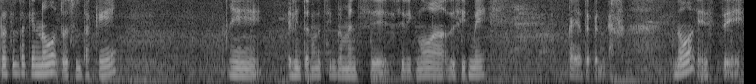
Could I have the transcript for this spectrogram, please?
resulta que no, resulta que eh, el internet simplemente se, se dignó a decirme cállate pendeja no este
